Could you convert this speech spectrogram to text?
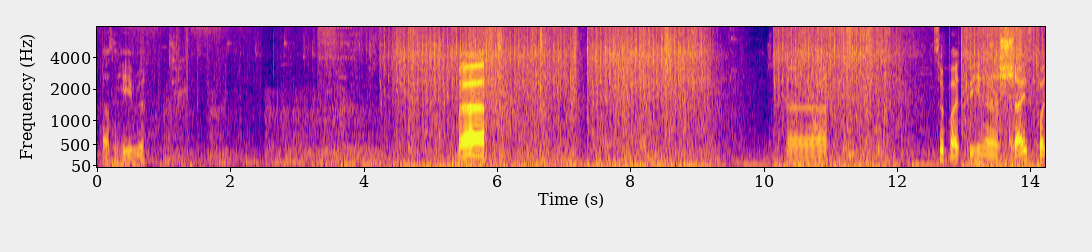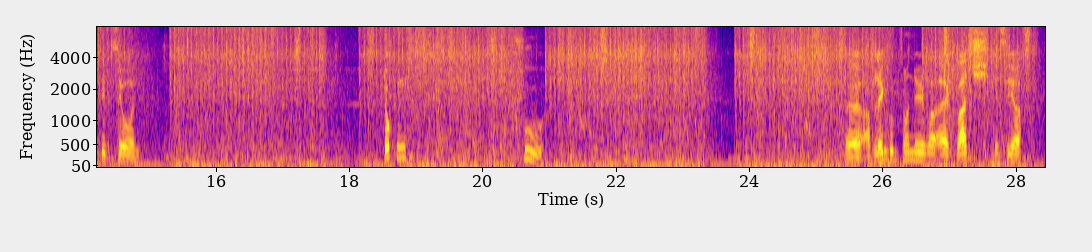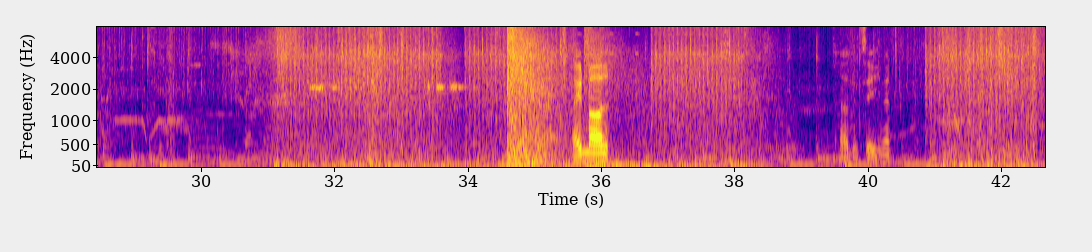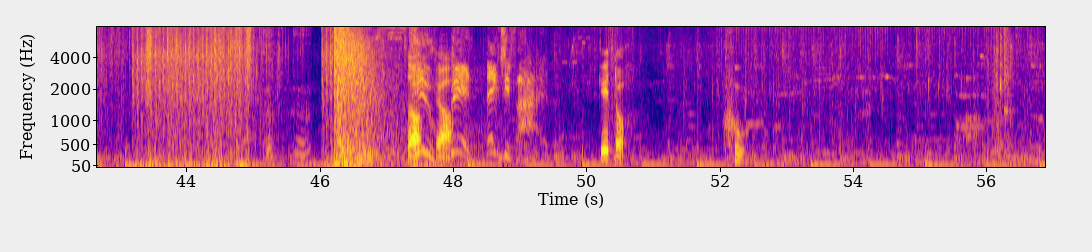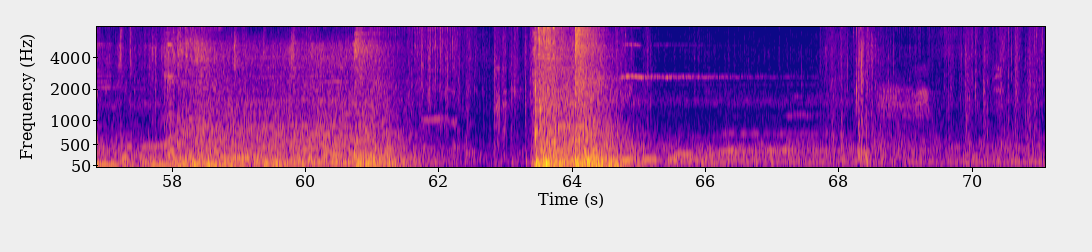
Da ist ein Hebel. Bäh. Äh, super, jetzt bin ich in einer scheiß Position. Ducken. Puh. Äh, Ablenkungsmanöver, äh, Quatsch, das hier. Einmal. Ah, den sehe ich nicht. So, ja. Geht doch. Puh.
